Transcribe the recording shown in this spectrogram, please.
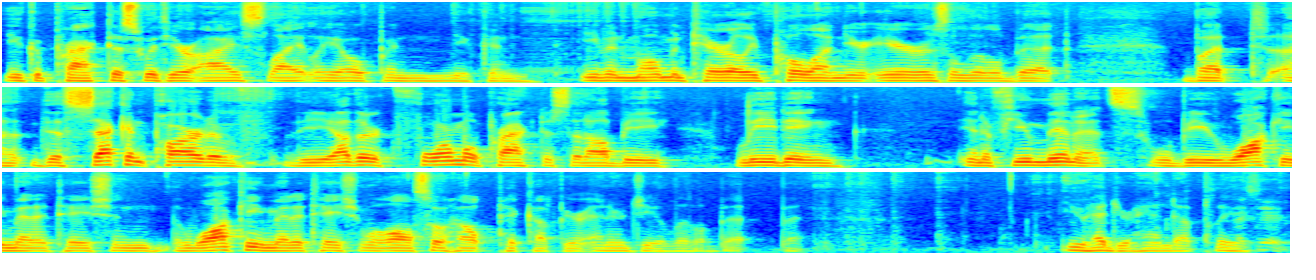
You could practice with your eyes slightly open. You can even momentarily pull on your ears a little bit. But uh, the second part of the other formal practice that I'll be leading in a few minutes will be walking meditation. The walking meditation will also help pick up your energy a little bit. But you had your hand up, I please. did.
